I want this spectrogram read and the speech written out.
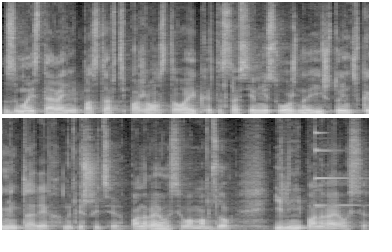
За мои старания поставьте, пожалуйста, лайк, это совсем не сложно, и что-нибудь в комментариях напишите, понравился вам обзор или не понравился.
